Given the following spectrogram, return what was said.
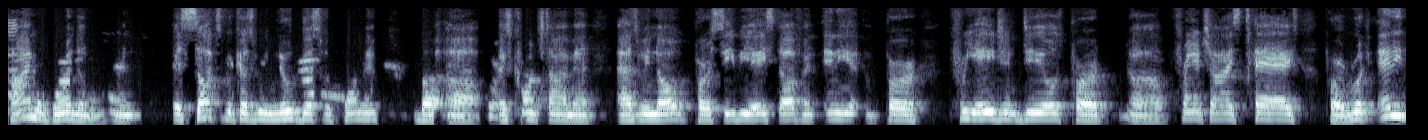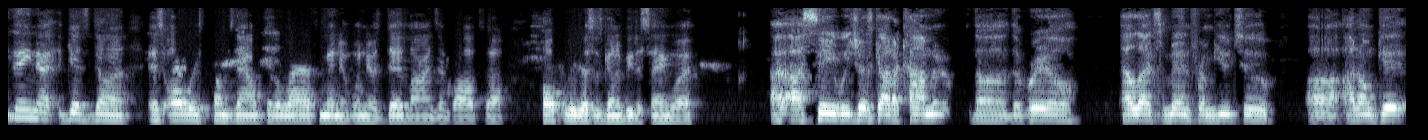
time is dwindling and it sucks because we knew this was coming but uh, it's crunch time and as we know per cba stuff and any per free agent deals, per uh, franchise tags, per rook, anything that gets done is always comes down to the last minute when there's deadlines involved. So hopefully this is going to be the same way. I, I, see we just got a comment, the the real LX men from YouTube. Uh, I don't get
